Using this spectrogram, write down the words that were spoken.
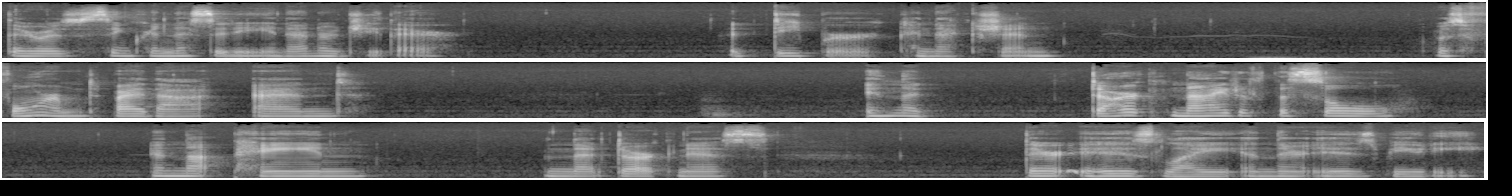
there was synchronicity and energy there. A deeper connection was formed by that. And in the dark night of the soul, in that pain, in that darkness, there is light and there is beauty.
